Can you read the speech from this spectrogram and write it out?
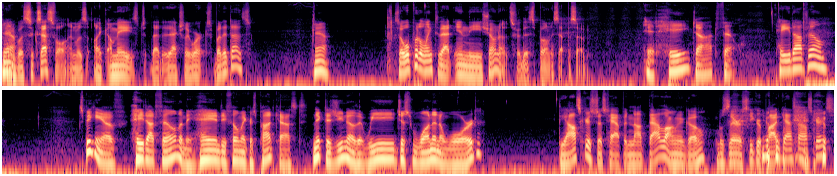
Yeah. and was successful and was like amazed that it actually works, but it does. Yeah. So we'll put a link to that in the show notes for this bonus episode. At hey.film. Hey dot film. Speaking of Hey.Film and the Hey Indie Filmmakers podcast, Nick, did you know that we just won an award? The Oscars just happened not that long ago. Was there a secret podcast Oscars?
